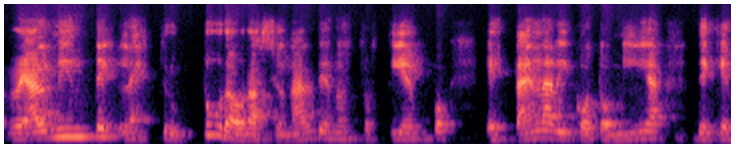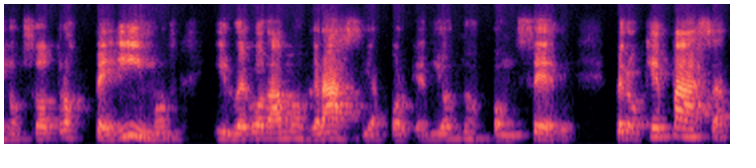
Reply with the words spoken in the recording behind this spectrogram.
realmente la estructura oracional de nuestros tiempos está en la dicotomía de que nosotros pedimos y luego damos gracias porque Dios nos concede. Pero ¿qué pasa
